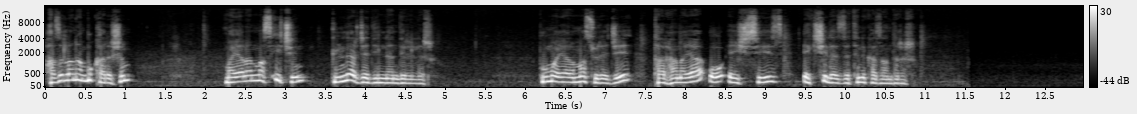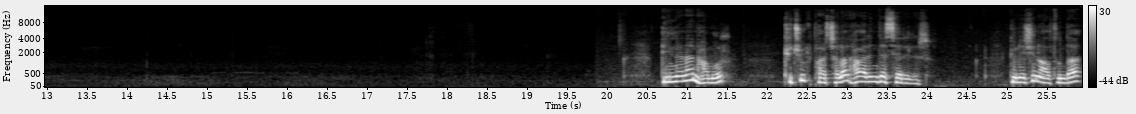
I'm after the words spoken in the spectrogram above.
Hazırlanan bu karışım mayalanması için günlerce dinlendirilir. Bu mayalanma süreci tarhanaya o eşsiz ekşi lezzetini kazandırır. Dinlenen hamur küçük parçalar halinde serilir. Güneşin altında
